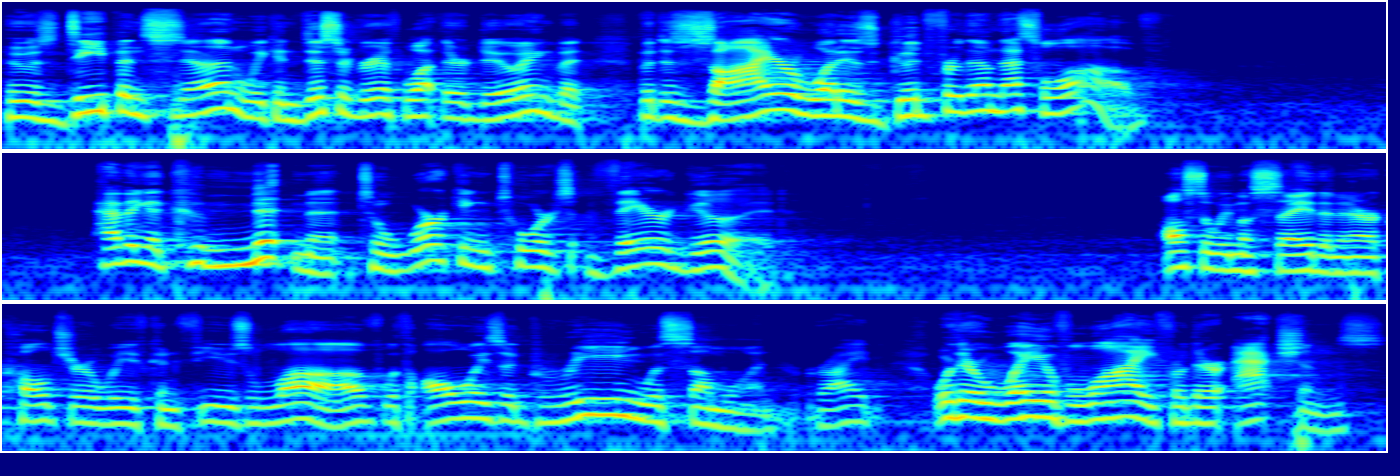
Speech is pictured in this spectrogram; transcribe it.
who is deep in sin. We can disagree with what they're doing, but, but desire what is good for them. That's love. Having a commitment to working towards their good. Also, we must say that in our culture, we've confused love with always agreeing with someone, right? Or their way of life or their actions.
